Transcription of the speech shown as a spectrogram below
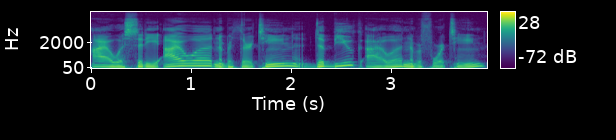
Iowa City, Iowa, number 13. Dubuque, Iowa, number 14.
